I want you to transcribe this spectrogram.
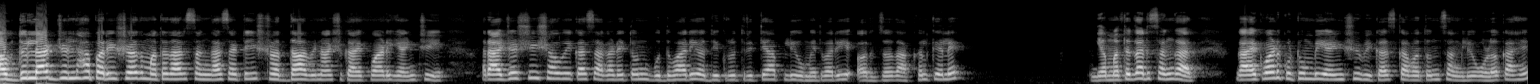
अब्दुल्लाट जिल्हा परिषद मतदारसंघासाठी श्रद्धा अविनाश गायकवाड यांची राजर्षी शाहू विकास आघाडीतून बुधवारी अधिकृतरित्या आपली उमेदवारी अर्ज दाखल केले. या मतदारसंघात गायकवाड कुटुंबियांशी विकास कामातून चांगली ओळख आहे.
